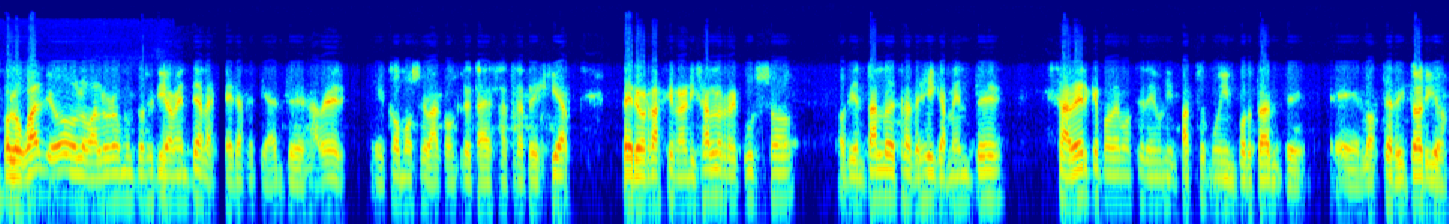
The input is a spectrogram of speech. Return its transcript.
Con lo cual yo lo valoro muy positivamente a la espera, efectivamente, de saber eh, cómo se va a concretar esa estrategia, pero racionalizar los recursos, orientarlos estratégicamente, saber que podemos tener un impacto muy importante en los territorios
